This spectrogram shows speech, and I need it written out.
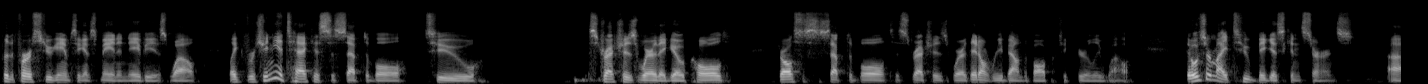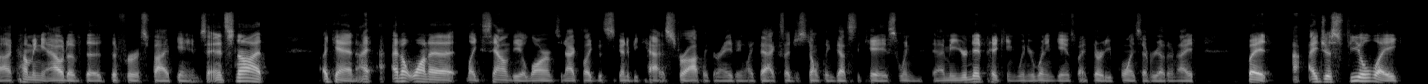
for the first few games against Maine and Navy as well. Like Virginia Tech is susceptible to stretches where they go cold they're also susceptible to stretches where they don't rebound the ball particularly well. Those are my two biggest concerns uh, coming out of the the first five games. And it's not, again, I, I don't want to like sound the alarms and act like this is going to be catastrophic or anything like that because I just don't think that's the case. When I mean, you're nitpicking when you're winning games by 30 points every other night, but I just feel like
